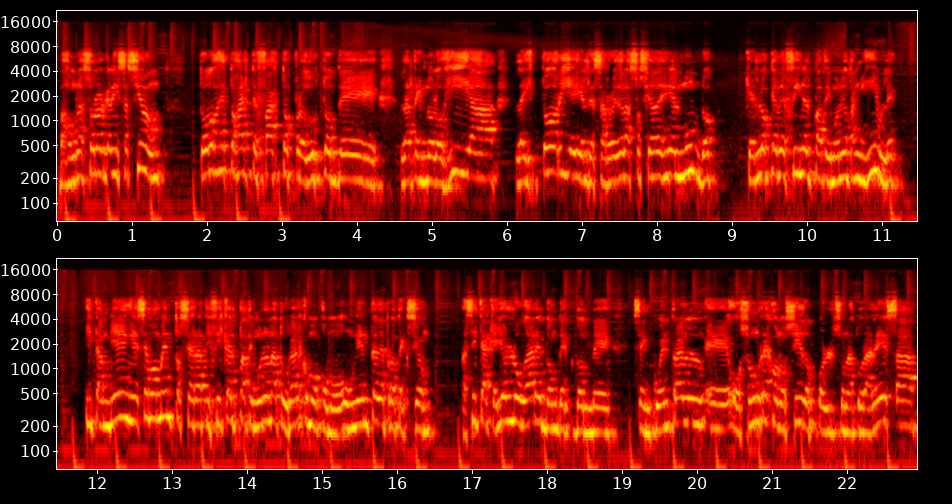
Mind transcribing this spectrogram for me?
bajo una sola organización todos estos artefactos productos de la tecnología, la historia y el desarrollo de las sociedades en el mundo, que es lo que define el patrimonio tangible. Y también en ese momento se ratifica el patrimonio natural como, como un ente de protección Así que aquellos lugares donde, donde se encuentran eh, o son reconocidos por su naturaleza,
